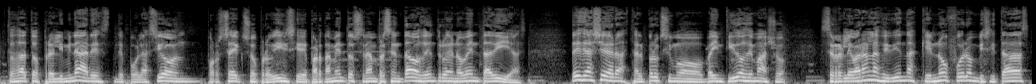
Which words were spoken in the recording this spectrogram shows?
Estos datos preliminares de población por sexo, provincia y departamento serán presentados dentro de 90 días. Desde ayer hasta el próximo 22 de mayo se relevarán las viviendas que no fueron visitadas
